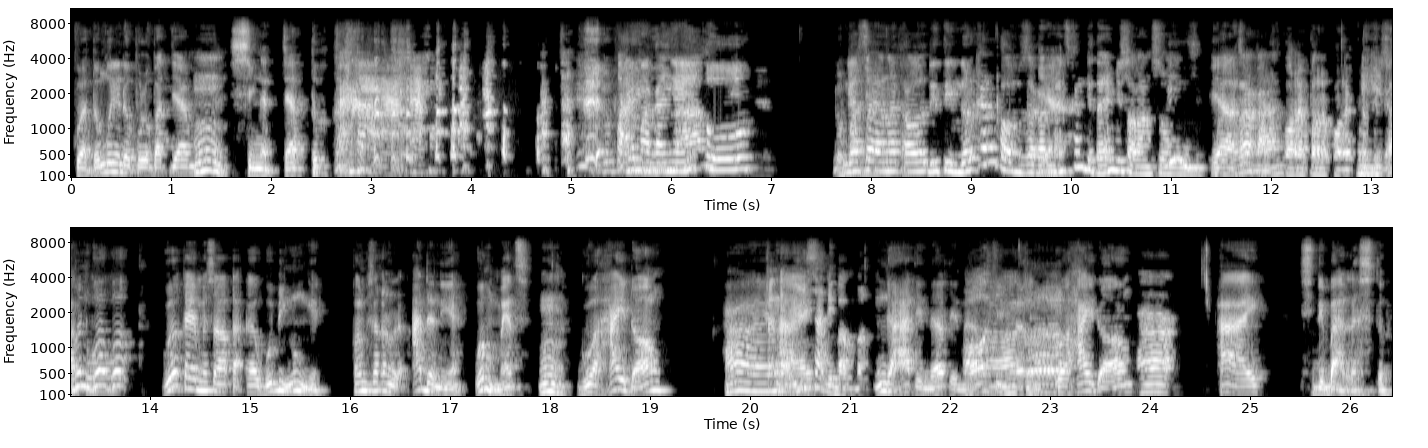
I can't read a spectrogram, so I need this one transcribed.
Gua tunggu nih 24 jam. Hmm. Si ngechat tuh. Ya, makanya itu. Nggak seenak kalau di Tinder kan kalau misalkan Iya. match kan kitanya bisa langsung Iya, bicara kan. Koreper, koreper. Iya. Cuman gue gua gua kayak misalkan eh, gue bingung ya. Kalau misalkan udah ada nih ya, gue match, Hmm. gue hi dong. Hai. Kan nggak Hai. bisa di Bambang. Enggak, Tinder, Tinder. Oh, Tinder. Gue hi dong. Ah, Hai. Si dibales tuh.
